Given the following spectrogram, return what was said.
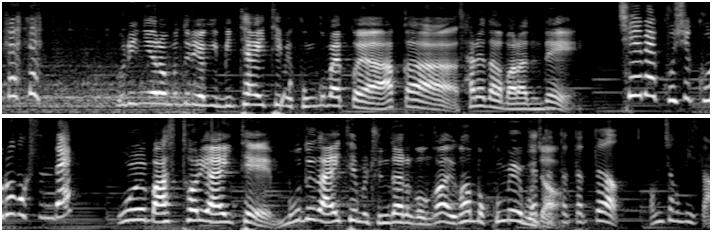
또리니 여러분들이 여기 밑에 아이템이 궁금할 거야. 아까 사례다가 말하는데. 799 로벅스인데? 올 마스터리 아이템 모든 아이템을 준다는 건가? 이거 한번 구매해보자. 뜨뜨뜨뜨 엄청 비싸.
